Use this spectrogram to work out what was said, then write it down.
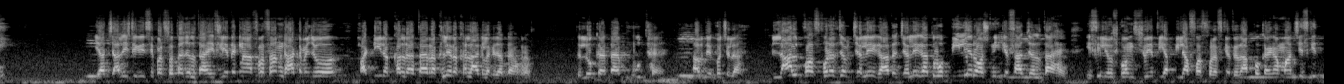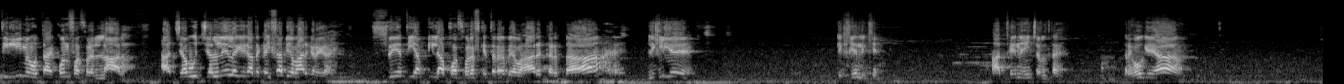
या 40 डिग्री से पर स्वतः जलता है, इसलिए देखना स्मशान घाट में जो हड्डी रखल रहता है, रखले रखल आग लग जाता है तो लोग कहता है, भूत है, अब देखो चला। लाल फॉस्फोरस जब जलेगा तो जलेगा तो वो पीले रोशनी के साथ जलता है, इसीलिए उसको हम श्वेत या पीला फॉस्फोरस कहते हैं। आपको कहेगा, माचिस की तिल्ली में होता है, कौन फॉस्फोरस लाल। आज जब वो जलने लगेगा तो कैसा व्यवहार करेगा? श्वेत या पीला फॉस्फोरस की तरह व्यवहार करता है। लिखिए लिखिए लिखिए। हाथे नहीं चलता है। हो गया।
